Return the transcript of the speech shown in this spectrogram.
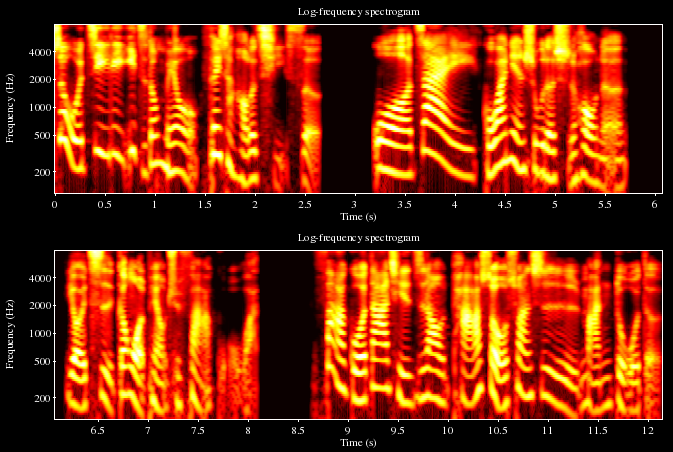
所以，我的记忆力一直都没有非常好的起色。我在国外念书的时候呢，有一次跟我的朋友去法国玩。法国大家其实知道，扒手算是蛮多的。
